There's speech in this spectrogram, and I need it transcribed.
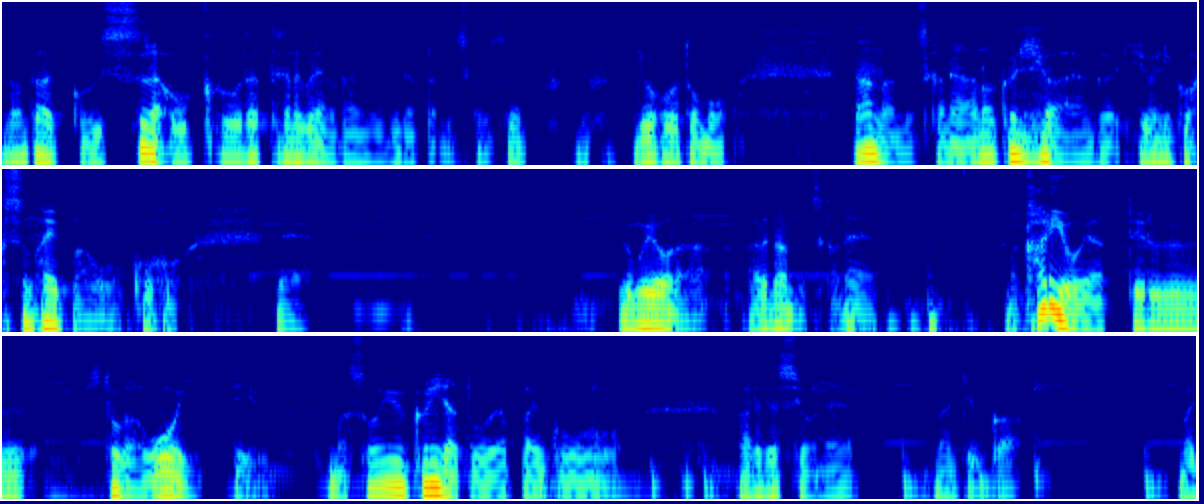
なんとなくこう、うっすら北欧だったかなぐらいの感覚だったんですけど、そういう両方とも、何なんですかね、あの国はなんか非常にこう、スナイパーをこう、ね、生むような、あれなんですかね、まあ、狩りをやってる人が多いっていう、まあそういう国だと、やっぱりこう、あれですよね、なんていうか、まあ、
